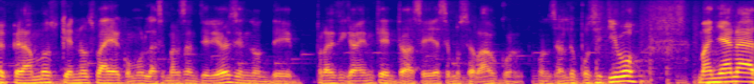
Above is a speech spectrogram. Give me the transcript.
esperamos que nos vaya como las semanas anteriores, en donde prácticamente en todas ellas hemos cerrado con, saldo positivo. Mañana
